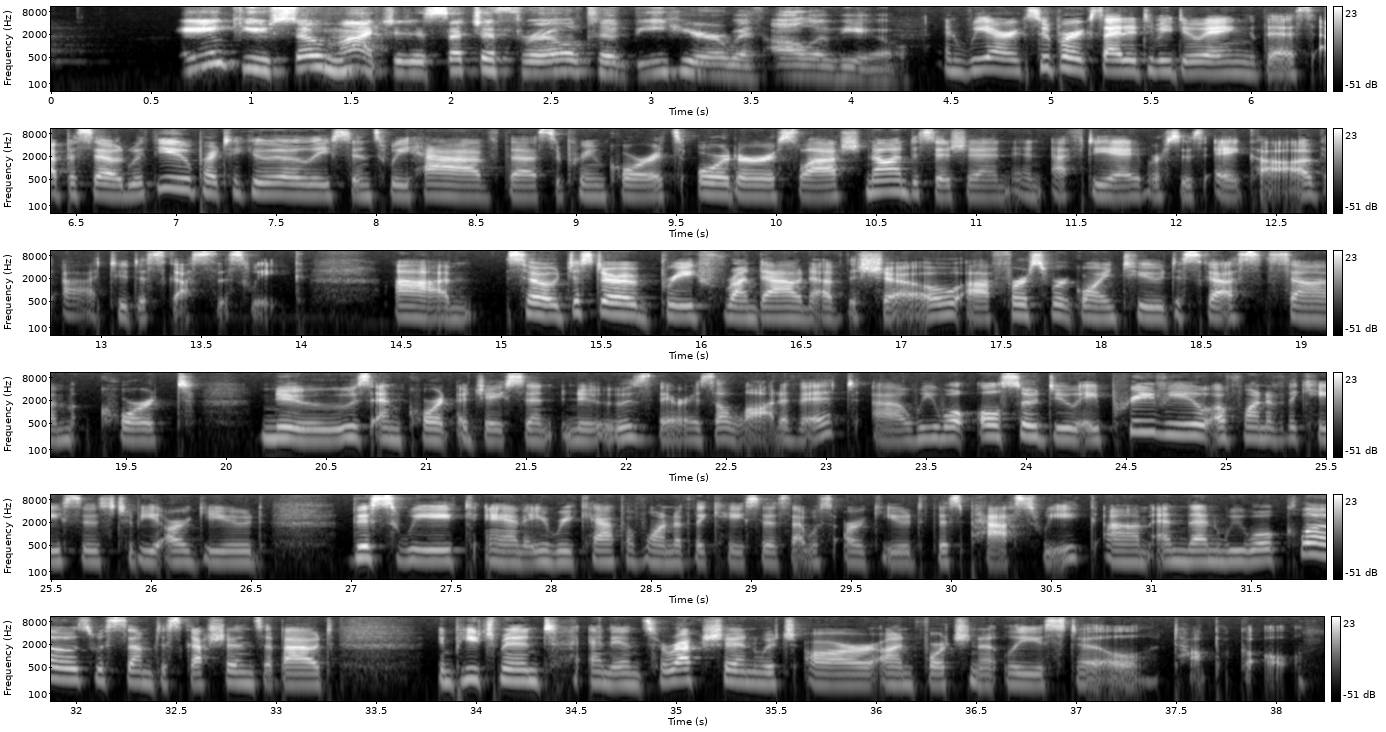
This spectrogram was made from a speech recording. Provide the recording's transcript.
Thank you so much. It is such a thrill to be here with all of you. And we are super excited to be doing this episode with you, particularly since we have the Supreme Court's order slash non decision in FDA versus ACOG uh, to discuss this week. Um, so, just a brief rundown of the show. Uh, first, we're going to discuss some court news and court adjacent news. There is a lot of it. Uh, we will also do a preview of one of the cases to be argued this week and a recap of one of the cases that was argued this past week. Um, and then we will close with some discussions about impeachment and insurrection, which are unfortunately still topical.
